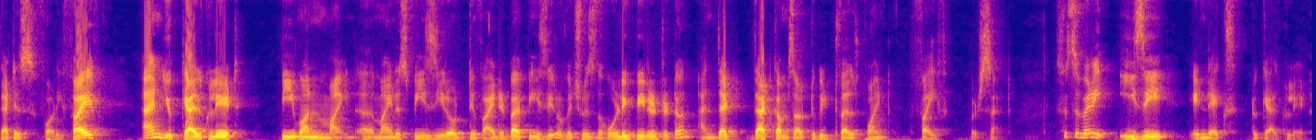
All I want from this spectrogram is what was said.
that is 45. And you calculate P1 min uh, minus P0 divided by P0, which was the holding period return, and that, that comes out to be 12.5%. So it's a very easy index to calculate.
